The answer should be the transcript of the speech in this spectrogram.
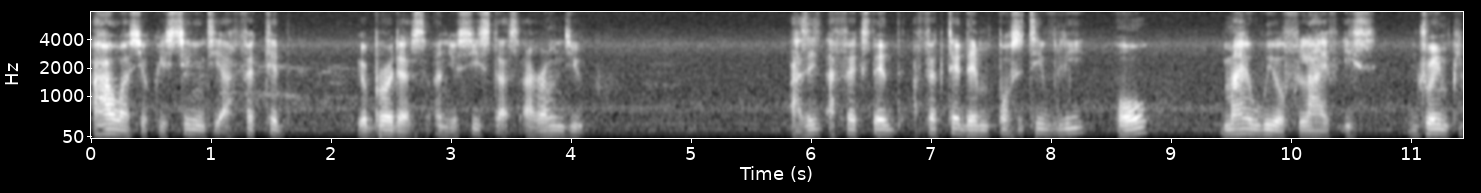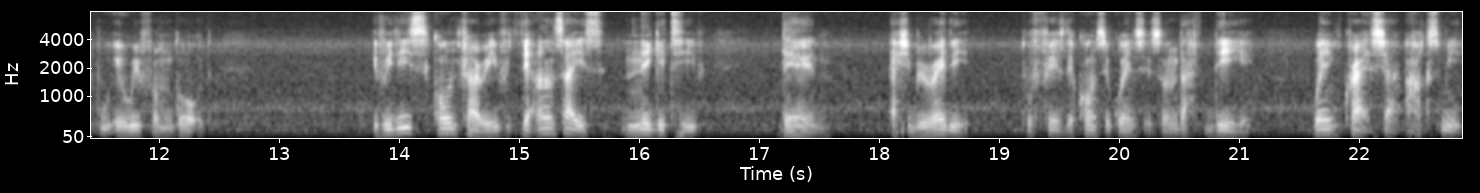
How has your Christianity affected your brothers and your sisters around you? Has it affected affected them positively or my way of life is drawing people away from God? If it is contrary, if the answer is negative, then I should be ready to face the consequences on that day when Christ shall ask me,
